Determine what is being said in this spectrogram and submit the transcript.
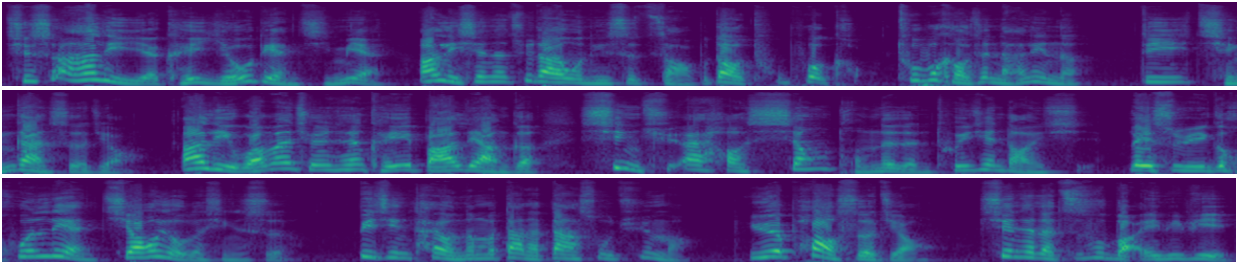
其实阿里也可以有点局面。阿里现在最大的问题是找不到突破口，突破口在哪里呢？第一，情感社交。阿里完完全全可以把两个兴趣爱好相同的人推荐到一起，类似于一个婚恋交友的形式。毕竟它有那么大的大数据嘛。约炮社交，现在的支付宝 APP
